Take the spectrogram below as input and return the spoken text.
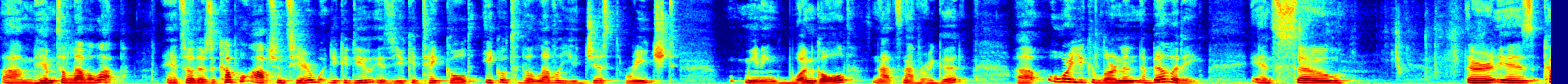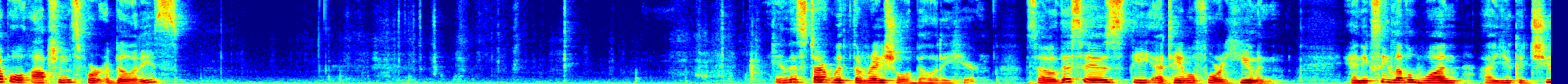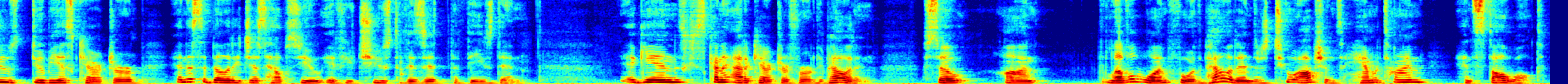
um, him to level up. And so there's a couple options here. What you could do is you could take gold equal to the level you just reached, meaning one gold. That's not very good. Uh, or you could learn an ability. And so there is a couple options for abilities. And let's start with the racial ability here. So this is the uh, table for human. And you can see level one, uh, you could choose dubious character, and this ability just helps you if you choose to visit the Thieves' Den. Again, it's just kind of out of character for the Paladin. So on level one for the Paladin, there's two options, Hammer Time and Stalwart.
